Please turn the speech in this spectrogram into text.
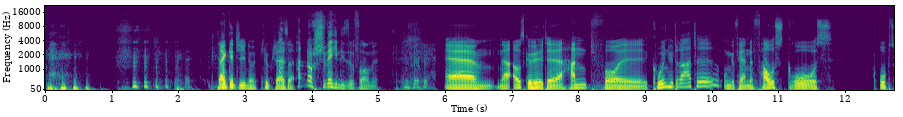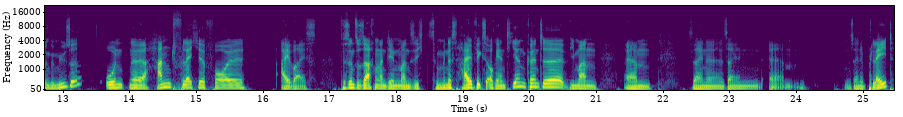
Danke, Gino, Klugscheißer. Hat, hat noch Schwächen, diese Formel. Ähm, eine ausgehöhlte Handvoll Kohlenhydrate, ungefähr eine Faust groß Obst und Gemüse und eine Handfläche voll Eiweiß. Das sind so Sachen, an denen man sich zumindest halbwegs orientieren könnte, wie man ähm, seine, sein, ähm, seine Plate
